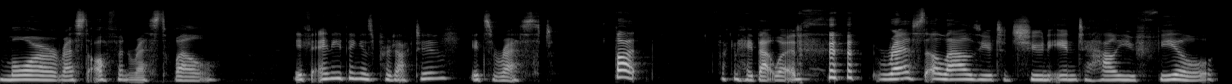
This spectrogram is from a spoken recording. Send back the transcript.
more, rest often, rest well. If anything is productive, it's rest. But I fucking hate that word. Rest allows you to tune into how you feel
